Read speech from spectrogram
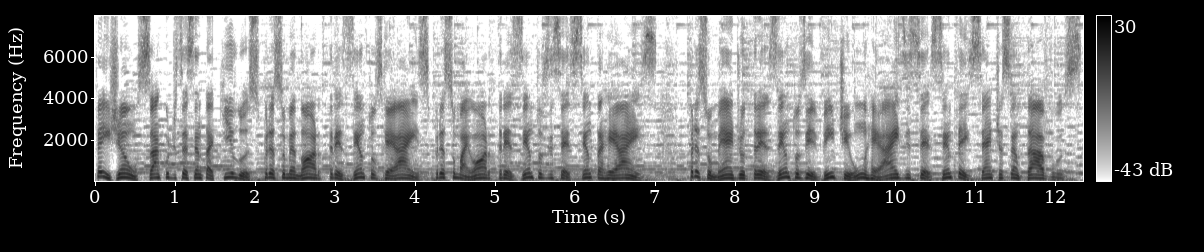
Feijão, saco de 60 quilos, preço menor R$ 300,00, preço maior R$ 360,00. Preço médio R$ 321,67.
